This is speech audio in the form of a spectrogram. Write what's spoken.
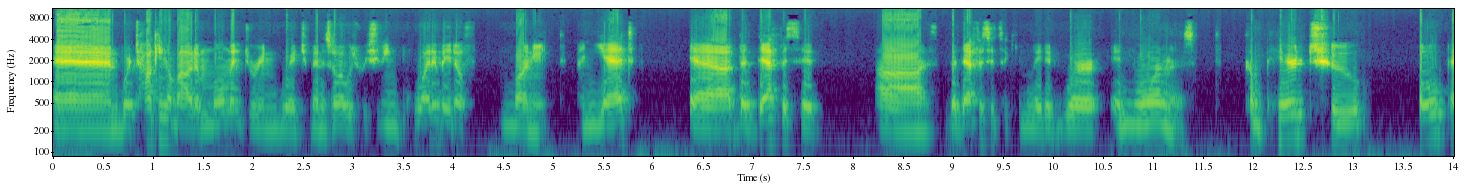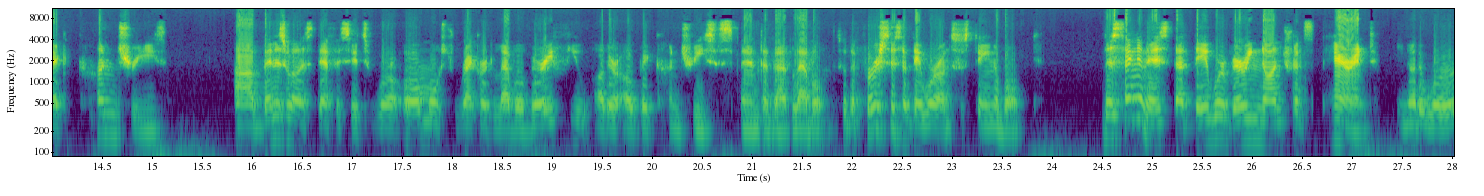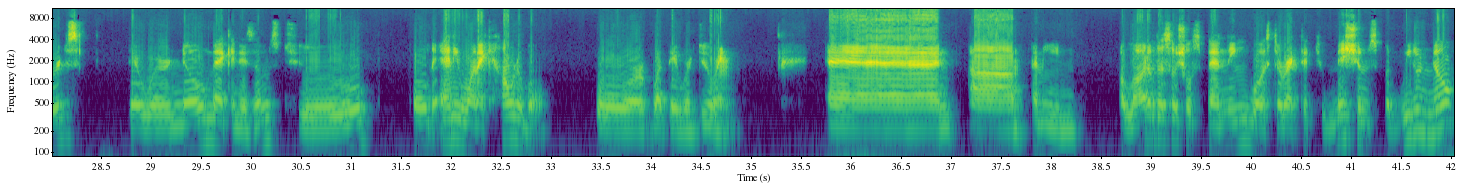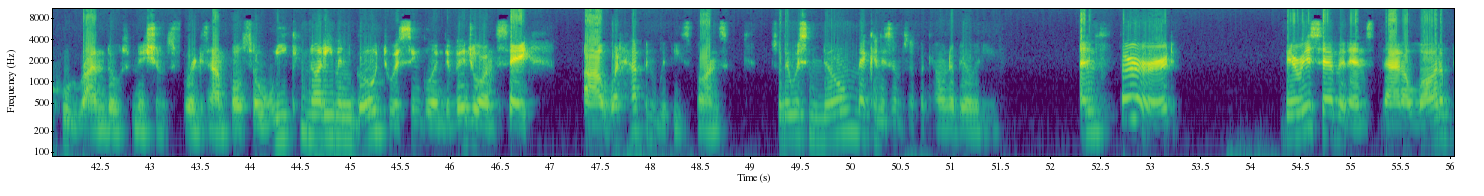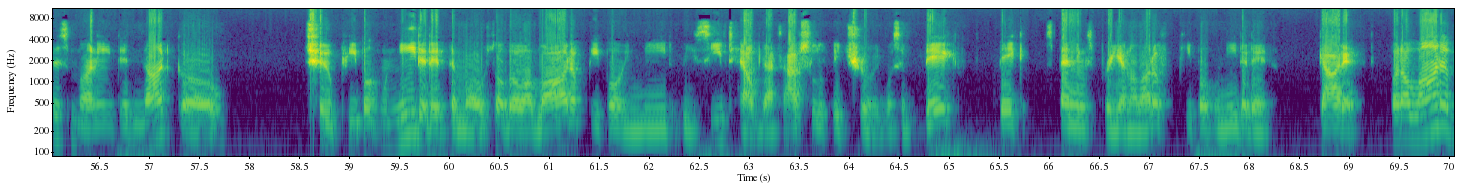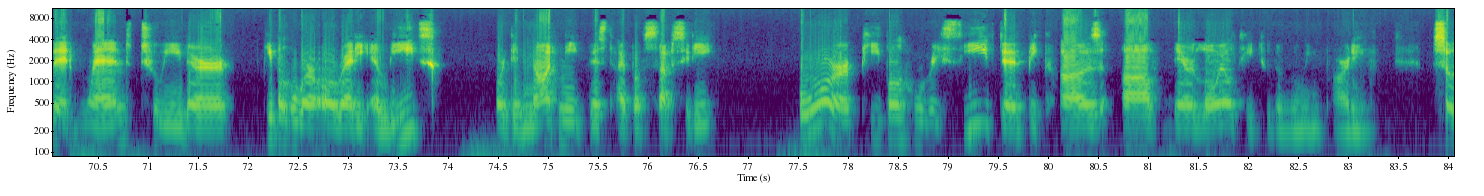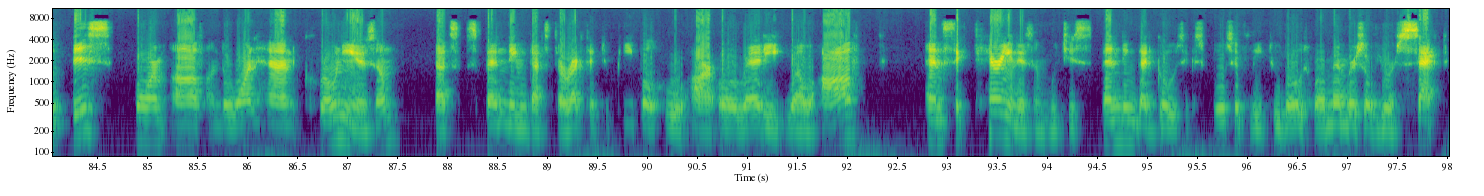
And we're talking about a moment during which Venezuela was receiving quite a bit of money, and yet uh, the deficit, uh, the deficits accumulated were enormous compared to OPEC countries, uh, Venezuela's deficits were almost record level. Very few other OPEC countries spent at that level. So the first is that they were unsustainable. The second is that they were very non transparent. In other words, there were no mechanisms to hold anyone accountable for what they were doing. And um, I mean, a lot of the social spending was directed to missions, but we don't know who ran those missions, for example. So we cannot even go to a single individual and say, uh, what happened with these funds? So there was no mechanisms of accountability. And third, there is evidence that a lot of this money did not go to people who needed it the most, although a lot of people in need received help. That's absolutely true. It was a big, big spending spree, and a lot of people who needed it got it. But a lot of it went to either people who were already elites or did not need this type of subsidy, or people who received it because of their loyalty to the ruling party. So, this form of, on the one hand, cronyism, that's spending that's directed to people who are already well off, and sectarianism, which is spending that goes exclusively to those who are members of your sect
